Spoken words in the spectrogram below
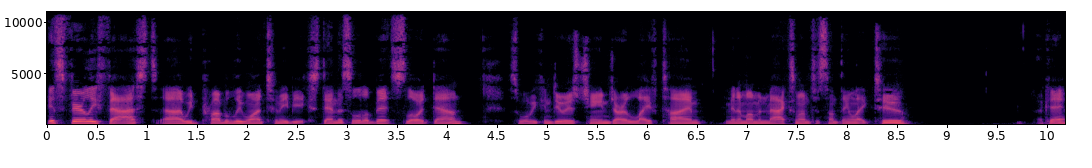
It's fairly fast. Uh, we'd probably want to maybe extend this a little bit, slow it down. So what we can do is change our lifetime minimum and maximum to something like two. Okay.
